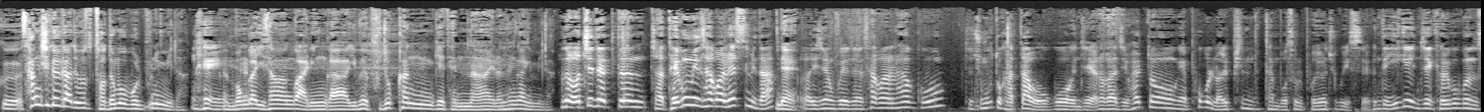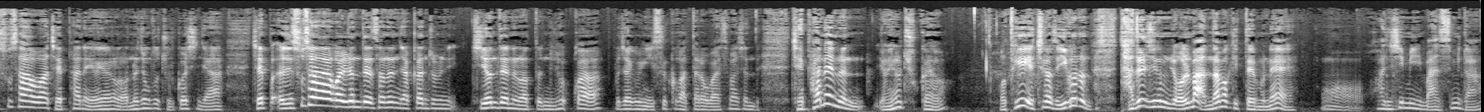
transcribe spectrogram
그 상식을 가지고서 더듬어 볼 뿐입니다. 네. 뭔가 이상한 거 아닌가, 입에 부족한 게 됐나 이런 생각입니다. 근데 어찌 됐든 자 대국민 사과를 했습니다. 네. 어, 이재용 부회장이 사과를 하고 중국도 갔다 오고 이제 여러 가지 활동의 폭을 넓히는 듯한 모습을 보여주고 있어요. 근데 이게 이제 결국은 수사와 재판에 영향을 어느 정도 줄 것이냐. 재판, 수사 관련돼서는 약간 좀 지연되는 어떤 효과 부작용이 있을 것 같다라고 말씀하셨는데 재판에는 영향을 줄까요? 어떻게 예측하세요? 이거는 다들 지금 얼마 안 남았기 때문에 어, 관심이 많습니다.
